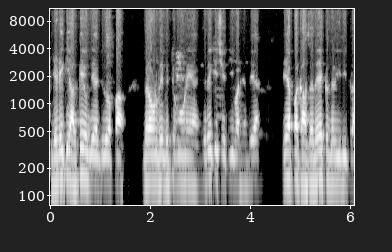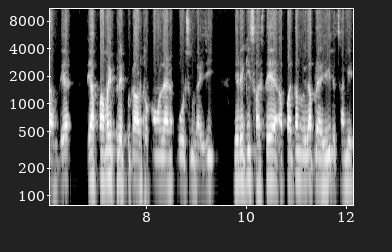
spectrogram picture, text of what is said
ਜਿਹੜੇ ਕਿ ਹਲਕੇ ਹੁੰਦੇ ਆ, ਜਦੋਂ ਆਪਾਂ ਗਰਾਊਂਡ ਦੇ ਵਿੱਚ ਆਉਣੇ ਆ, ਜਿਹੜੇ ਕਿ ਛੇਤੀ ਬਣ ਜਾਂਦੇ ਆ, ਇਹ ਆਪਾਂ ਖਾ ਸਕਦੇ ਆ, ਇੱਕ ਦਲੀ ਦੀ ਤਰ੍ਹਾਂ ਹੁੰਦੇ ਆ, ਤੇ ਆਪਾਂ ਬਾਈ ਫਲਿੱਪਕਾਰਟ ਤੋਂ ਆਨਲਾਈਨ ਓਟਸ ਮੰਗਾਏ ਸੀ, ਜਿਹੜੇ ਕਿ ਸਸਤੇ ਆ, ਆਪਾਂ ਤੁਹਾਨੂੰ ਇਹਦਾ ਪ੍ਰਾਈਸ ਵੀ ਦੱਸਾਂਗੇ,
